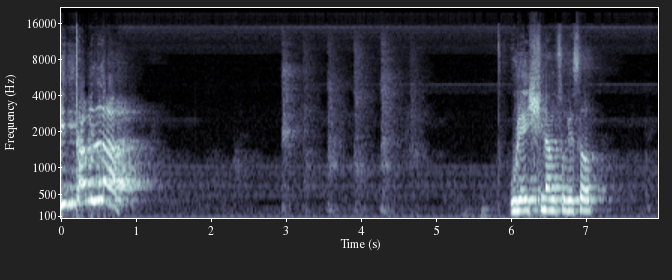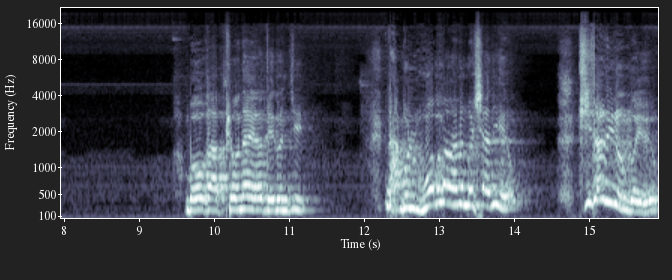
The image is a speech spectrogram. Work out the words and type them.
입 다물라! 우리의 신앙 속에서 뭐가 변해야 되는지 남을 원망하는 것이 아니에요. 기다리는 거예요.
